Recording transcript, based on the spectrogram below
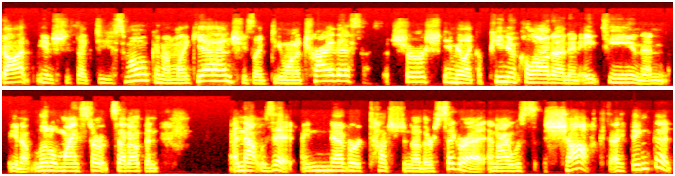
got you know she's like do you smoke? And i'm like yeah. And she's like do you want to try this? I said sure. She gave me like a pina colada and an 18 and you know little my start set up. And and that was it. I never touched another cigarette. And I was shocked. I think that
